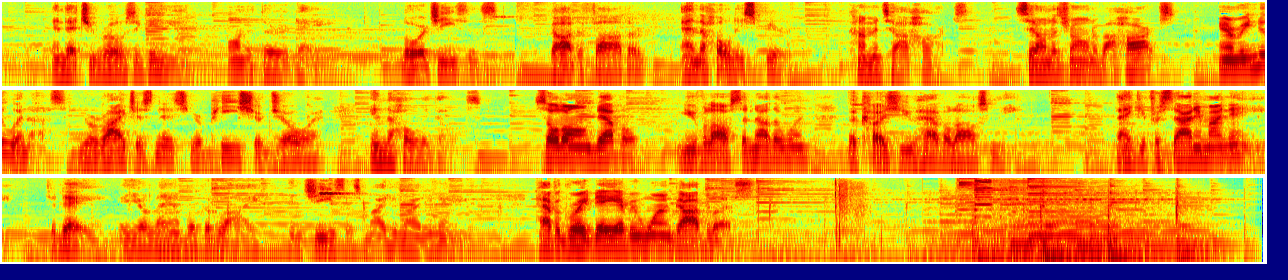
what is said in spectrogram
and that you rose again on the third day. Lord Jesus, God the Father, and the Holy Spirit, come into our hearts sit on the throne of our hearts and renew in us your righteousness, your peace, your joy in the Holy Ghost. So long, devil, you've lost another one because you have lost me. Thank you for signing my name today in your Lamb Book of Life in Jesus' mighty, mighty name. Have a great day, everyone. God bless.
